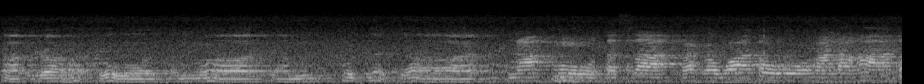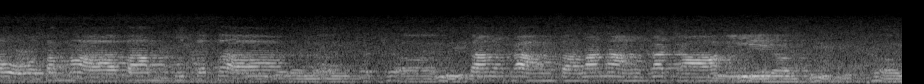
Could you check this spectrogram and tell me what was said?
นะสหปัญจศีลานิยาตามานิยังปีมายังพันเตวิสุวิสุระกนัทายาติสรเนนะสหปัญจศีลานิยาตามานะโมตัสสะภะคะวะโตอะระหะโตสัมมาสัมพุทธัสสะนะโมตัสสะภะคะวะโตอะระหะโตสัมมาสัมพุทธัสสะสรณังคัจฉามิสังฆังสารนังคัจฉามิยัมปิพุทธัง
